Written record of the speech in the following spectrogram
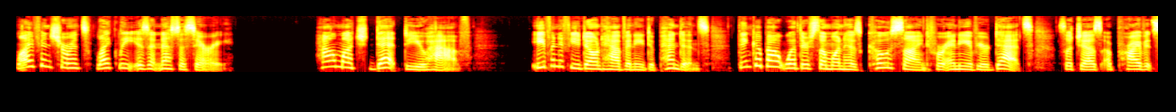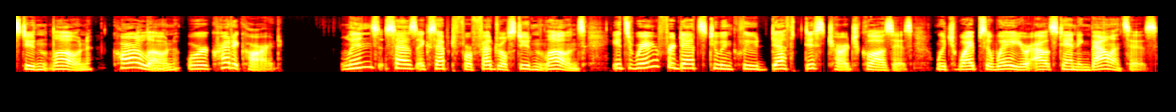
life insurance likely isn't necessary. How much debt do you have? Even if you don't have any dependents, think about whether someone has co signed for any of your debts, such as a private student loan, car loan, or a credit card. Linz says, except for federal student loans, it's rare for debts to include death discharge clauses, which wipes away your outstanding balances.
